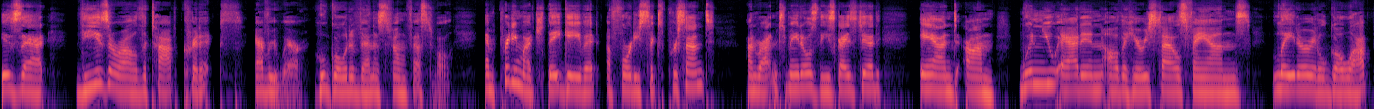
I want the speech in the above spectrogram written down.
is that these are all the top critics everywhere who go to Venice Film Festival, and pretty much they gave it a forty six percent on Rotten Tomatoes. These guys did, and um, when you add in all the Harry Styles fans later, it'll go up.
